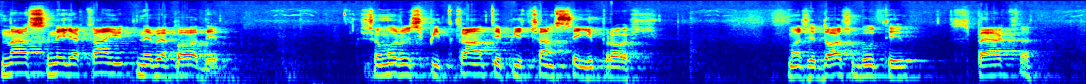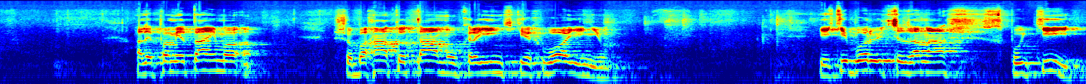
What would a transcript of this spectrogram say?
нас не лякають невигоди, що можуть спіткати під час цієї прощі. Може дощ бути, спека. Але пам'ятаємо, що багато там українських воїнів, які борються за наш спокій,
